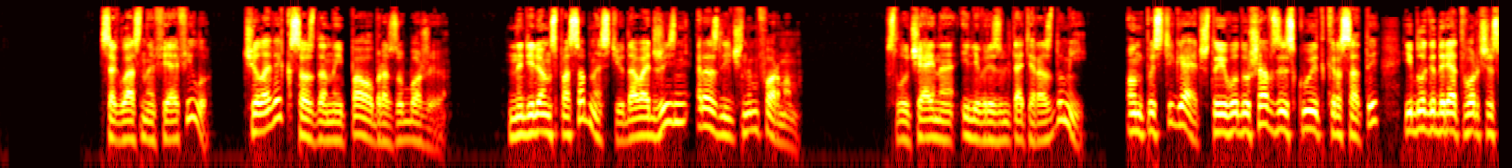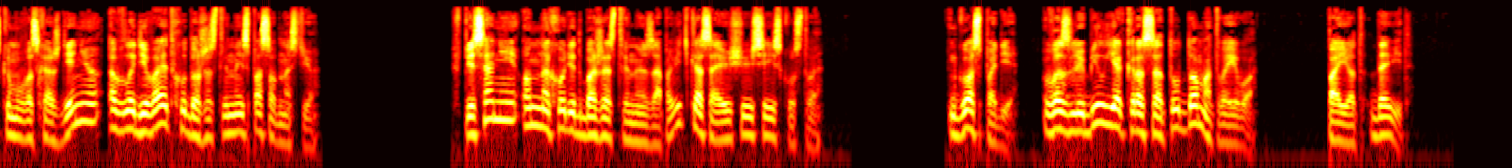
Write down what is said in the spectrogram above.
Согласно Феофилу, человек, созданный по образу Божию, наделен способностью давать жизнь различным формам. Случайно или в результате раздумий он постигает, что его душа взыскует красоты и благодаря творческому восхождению овладевает художественной способностью. В Писании он находит божественную заповедь, касающуюся искусства. «Господи, возлюбил я красоту дома Твоего», — поет Давид.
